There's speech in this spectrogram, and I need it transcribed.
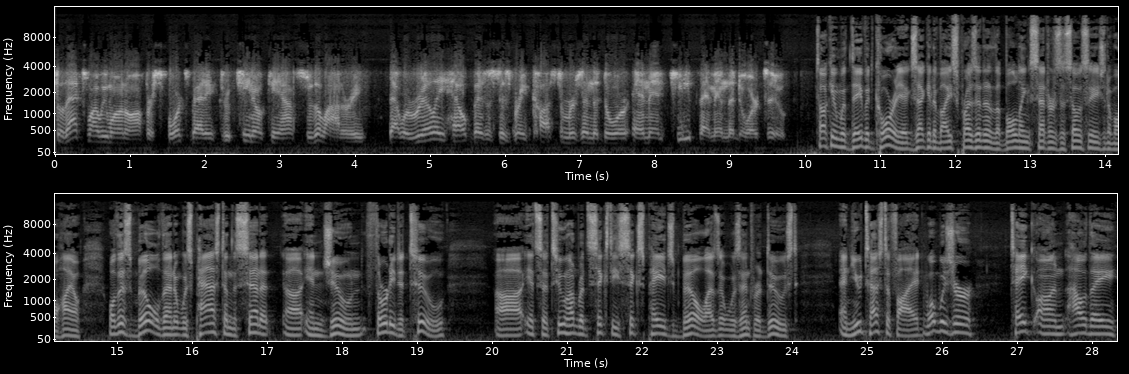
So that's why we want to offer sports betting through Keno kiosks, through the lottery, that will really help businesses bring customers in the door and then keep them in the door, too. Talking with David Corey, Executive Vice President of the Bowling Centers Association of Ohio. Well, this bill then it was passed in the Senate uh, in June, thirty to two. Uh, it's a 266 page bill as it was introduced, and you testified. What was your take on how they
